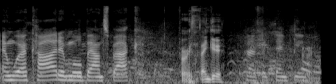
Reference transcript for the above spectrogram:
and work hard, and we'll bounce back. Perfect, Thank you. Perfect. Thank you.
